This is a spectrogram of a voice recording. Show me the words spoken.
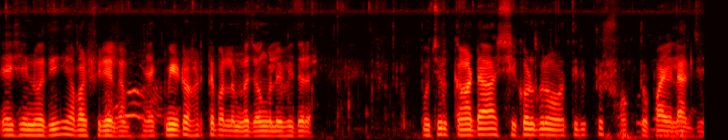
এই সেই নদী, আবার ফিরে এলাম। এক মিনিটও হাঁটতে পারলাম না জঙ্গলের ভিতরে। প্রচুর কাঁটা, শিকড়গুলো অতিরিক্ত শক্ত পায়ে লাগছে।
